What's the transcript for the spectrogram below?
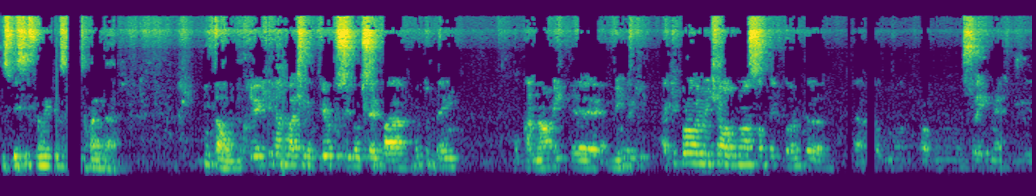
especificamente essa qualidade? Então, porque aqui na batimetria eu consigo observar muito bem o canal é, vindo aqui. Aqui provavelmente é alguma ação tectônica, é, alguma, algum segmento de,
